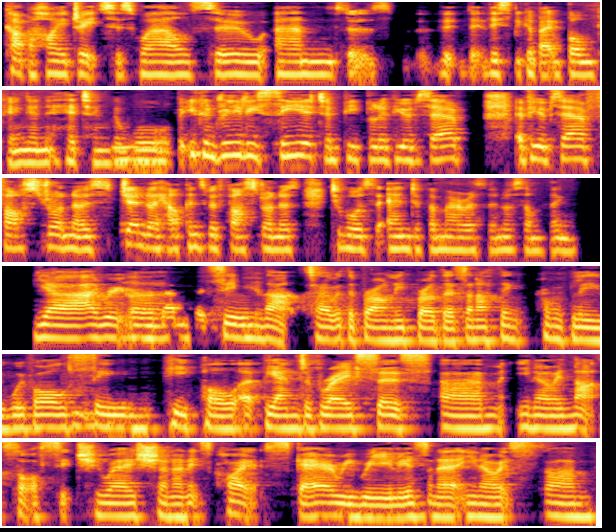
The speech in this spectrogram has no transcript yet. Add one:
carbohydrates as well. So, um, so they speak about bonking and hitting the mm. wall, but you can really see it in people if you observe if you observe fast runners. Generally happens with fast runners towards the end of a marathon or something. Yeah, I, re- I remember seeing yeah. that uh, with the Brownlee brothers, and I think probably we've all mm. seen people at the end of races, um, you know, in that sort of situation, and it's quite scary, really, isn't it? You know, it's um,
